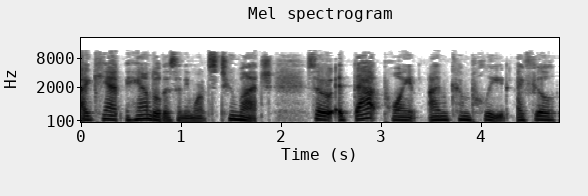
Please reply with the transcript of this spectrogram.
I can't handle this anymore. It's too much. So at that point, I'm complete. I feel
